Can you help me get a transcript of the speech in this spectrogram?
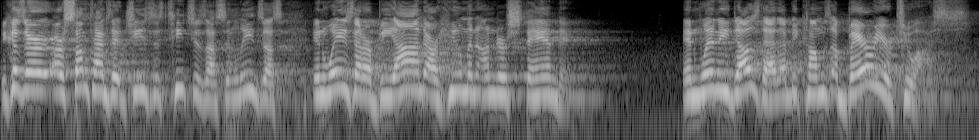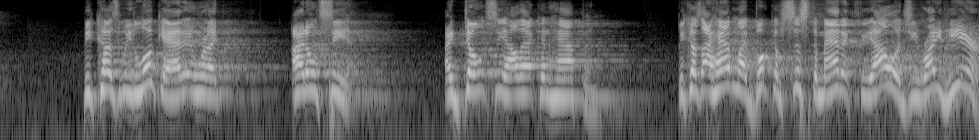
Because there are sometimes that Jesus teaches us and leads us in ways that are beyond our human understanding. And when he does that, that becomes a barrier to us. Because we look at it and we're like, I don't see it. I don't see how that can happen. Because I have my book of systematic theology right here.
